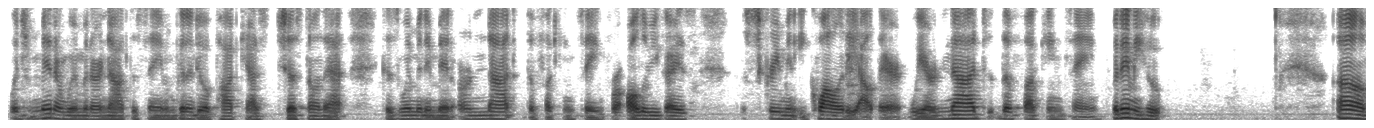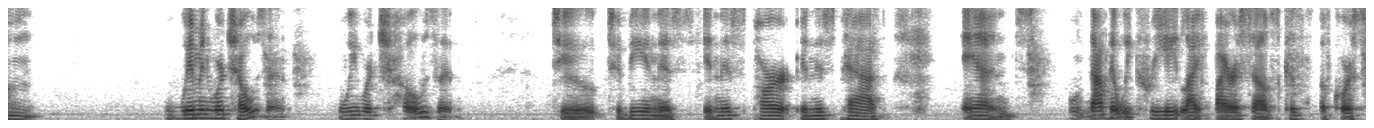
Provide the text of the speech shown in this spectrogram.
which men and women are not the same i'm going to do a podcast just on that because women and men are not the fucking same for all of you guys screaming equality out there. We are not the fucking same. But anywho um women were chosen. We were chosen to to be in this in this part in this path. And not that we create life by ourselves because of course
